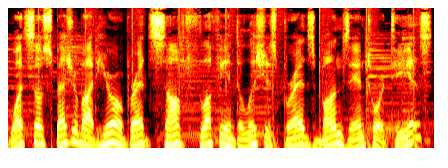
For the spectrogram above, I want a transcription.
What's so special about Hero Bread's soft, fluffy, and delicious breads, buns, and tortillas?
